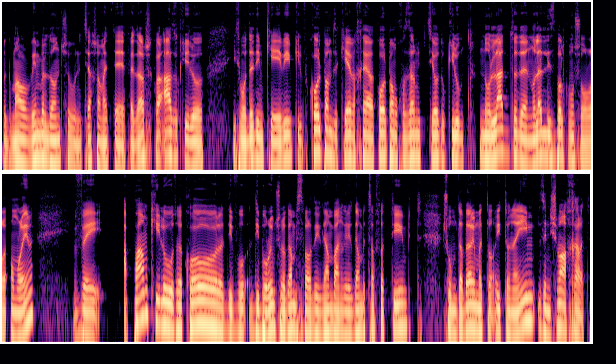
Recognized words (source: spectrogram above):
בגמר וימבלדון שהוא ניצח שם את אה, פדר שכבר אז הוא כאילו התמודד עם כאבים כאילו כל פעם זה כאב אחר כל פעם הוא חוזר מפציעות הוא כאילו נולד אתה יודע נולד לסבול כמו שאומרים. והפעם כאילו אתה יודע, כל הדיבורים שלו גם בספרדית גם באנגלית גם בצרפתית שהוא מדבר עם עיתונאים זה נשמע אחרת.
